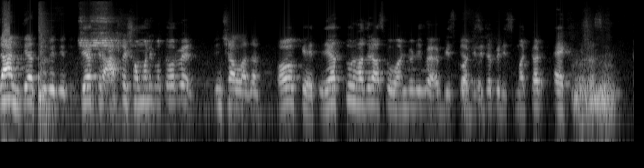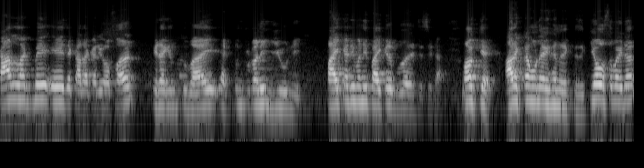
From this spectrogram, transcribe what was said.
যান। তিয়াত্তরে দিয়ে দিন। তিয়াত্তর আসলে সম্মানী করতে পারবেন? ইনশাল্লাহ যান। ওকে তিয়াত্তর হাজার আজকে ওয়ান টোয়েন্টি ফাইভ ডিসকাউন্ট তিয়াত্তর। ডিজিটাল স্মার্ট কার্ড এক আছে। কার লাগবে এই যে কারাকারি অফার এটা কিন্তু ভাই একদম টোটালি ইউনিক পাইকারি মানে পাইকারি বোঝা যাচ্ছে এটা। ওকে আরেকটা মনে এখানে দেখতেছি। কি অবস্থা ভাই এটার?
